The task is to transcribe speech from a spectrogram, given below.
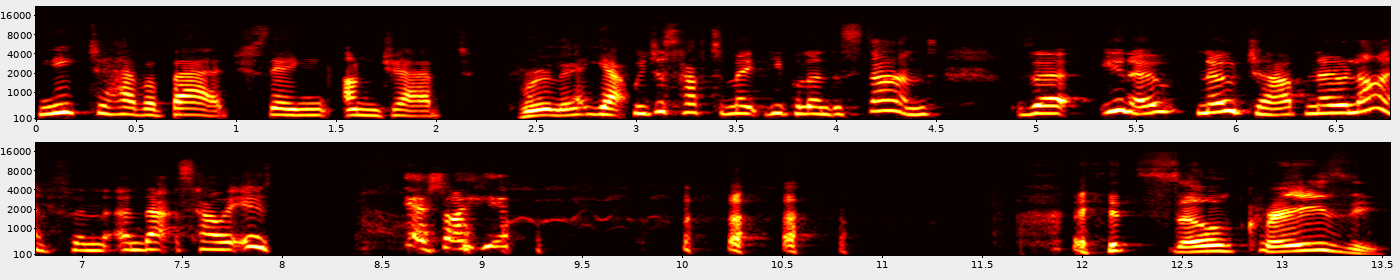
need to have a badge saying unjabbed. Really? Yeah. We just have to make people understand that, you know, no jab, no life. And, and that's how it is. Yes, I hear. it's so crazy.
